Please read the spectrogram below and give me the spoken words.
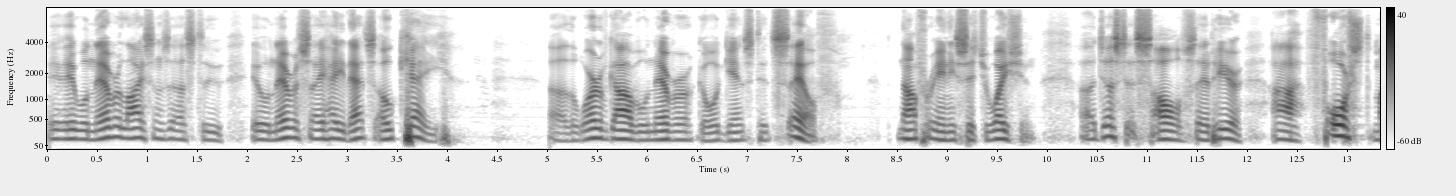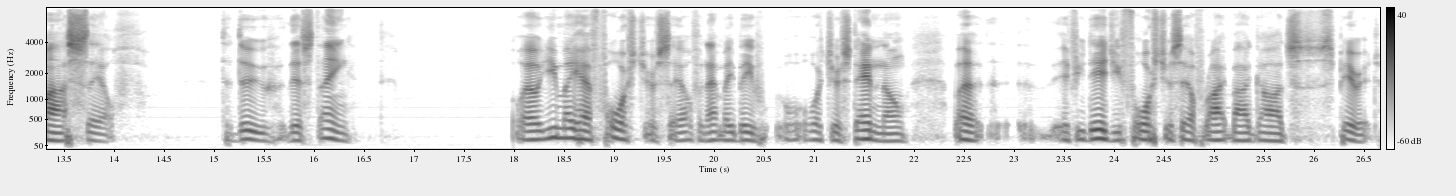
It, will never license us to, it will never say, hey, that's okay. Uh, the Word of God will never go against itself, not for any situation. Uh, just as Saul said here, I forced myself to do this thing. Well, you may have forced yourself, and that may be what you're standing on, but if you did, you forced yourself right by God's Spirit.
